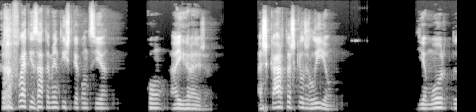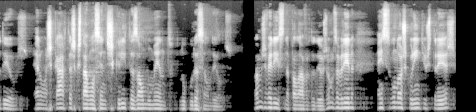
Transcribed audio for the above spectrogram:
que reflete exatamente isto que acontecia com a igreja. As cartas que eles liam de amor de Deus eram as cartas que estavam sendo escritas ao momento no coração deles. Vamos ver isso na palavra de Deus. Vamos abrir em 2 aos Coríntios 3.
